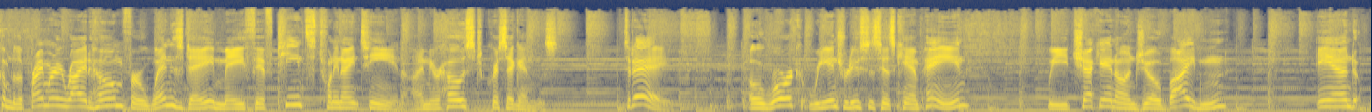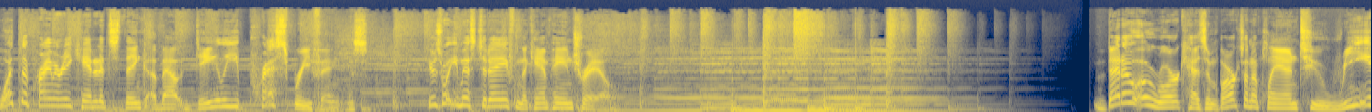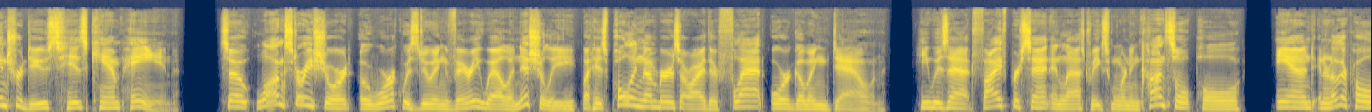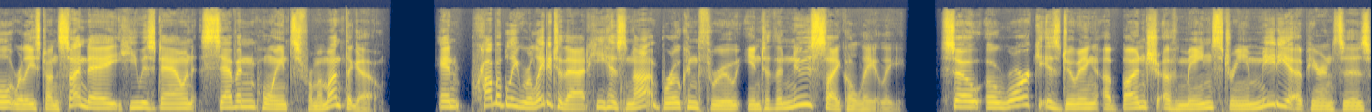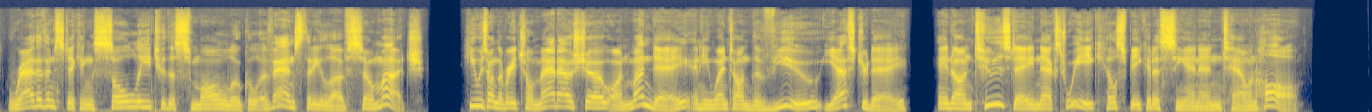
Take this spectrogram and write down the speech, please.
welcome to the primary ride home for Wednesday, May 15th, 2019. I'm your host, Chris Higgins. Today, O'Rourke reintroduces his campaign, we check in on Joe Biden, and what the primary candidates think about daily press briefings. Here's what you missed today from the campaign trail. Beto O'Rourke has embarked on a plan to reintroduce his campaign. So, long story short, O'Rourke was doing very well initially, but his polling numbers are either flat or going down. He was at 5% in last week's morning consult poll, and in another poll released on Sunday, he was down 7 points from a month ago. And probably related to that, he has not broken through into the news cycle lately. So, O'Rourke is doing a bunch of mainstream media appearances rather than sticking solely to the small local events that he loves so much. He was on the Rachel Maddow show on Monday, and he went on The View yesterday, and on Tuesday next week, he'll speak at a CNN town hall.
